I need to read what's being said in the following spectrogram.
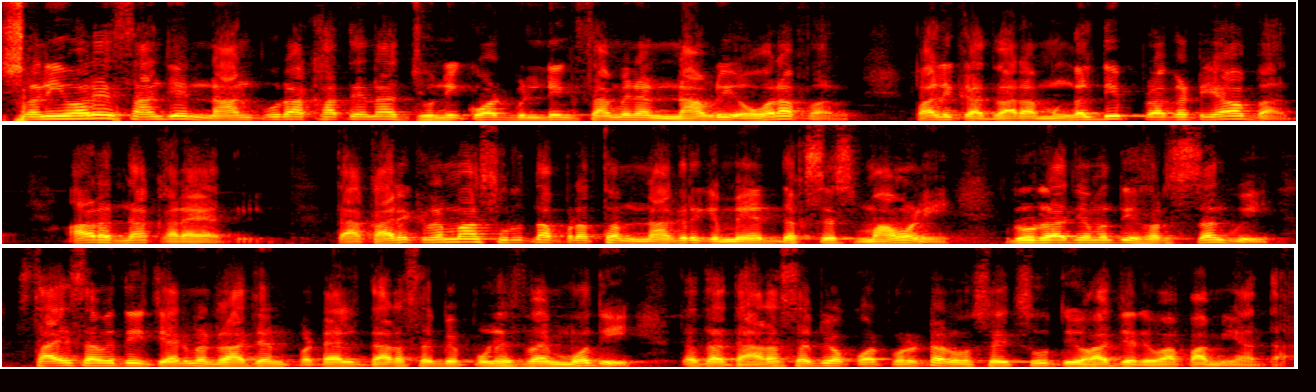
શનિવારે સાંજે નાનપુરા ખાતેના જૂની કોર્ટ બિલ્ડિંગ સામેના નાવડી ઓવરા પર પાલિકા દ્વારા મંગલદીપ પ્રગટ્યા બાદ આરાધના કરાઈ હતી. આ કાર્યક્રમમાં સુરતના પ્રથમ નાગરિક મેયર દક્ષેશ માવણી, ગૃહ રાજ્યમંત્રી હર્ષ સંઘવી, સ્થાયી સમિતિ ચેરમેન રાજન પટેલ, ધારાસભ્ય પુણેશભાઈ મોદી તથા ધારાસભ્યો કોર્પોરેટરો સહિત સુરતીઓ હાજર રહેવા પામ્યા હતા.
